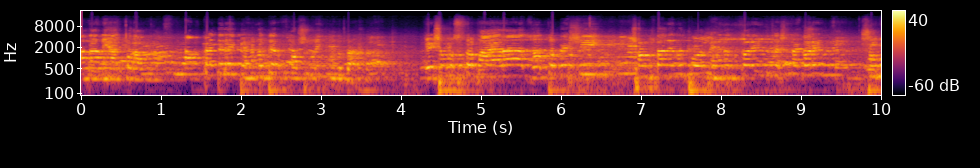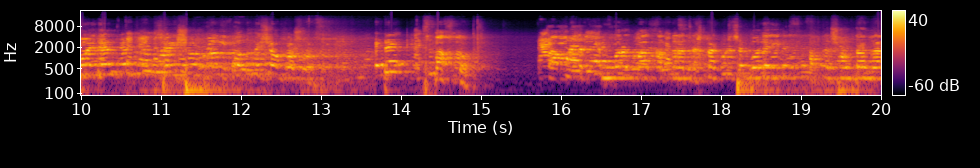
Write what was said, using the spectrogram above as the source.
আনা নেওয়া করা আপনাদের এই মেহনতের ফসলই কিন্তু এই সমস্ত মায়েরা যত বেশি সন্তানের উপর মেহনত করেন চেষ্টা করেন সময় দেন সেই সন্তান তত বেশি অগ্রসর। এটাই বাস্তব। চেষ্টা আপনার সন্তানরা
